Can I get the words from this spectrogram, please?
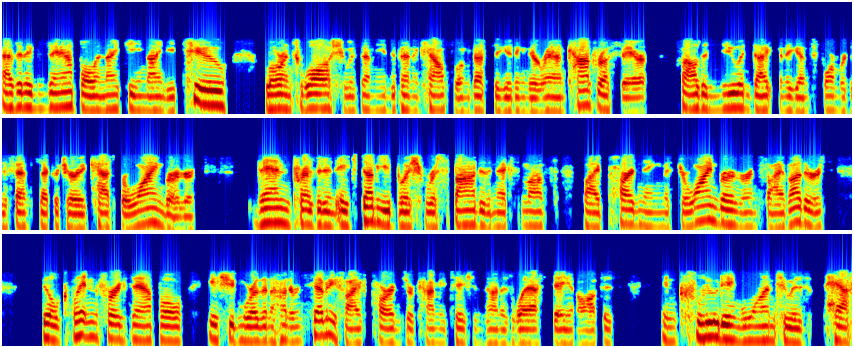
As an example, in 1992, Lawrence Walsh, who was then the independent counsel investigating the Iran Contra affair, filed a new indictment against former Defense Secretary Caspar Weinberger. Then President H.W. Bush responded the next month by pardoning Mr. Weinberger and five others. Bill Clinton, for example, issued more than 175 pardons or commutations on his last day in office, including one to his half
